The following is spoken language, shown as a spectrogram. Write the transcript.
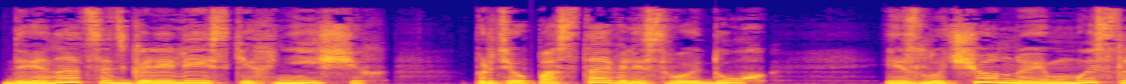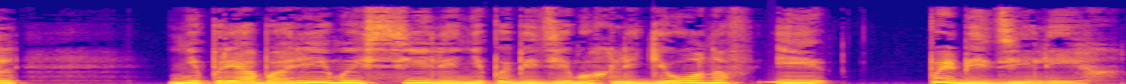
Двенадцать галилейских нищих противопоставили свой дух, излученную им мысль непреоборимой силе непобедимых легионов и победили их.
